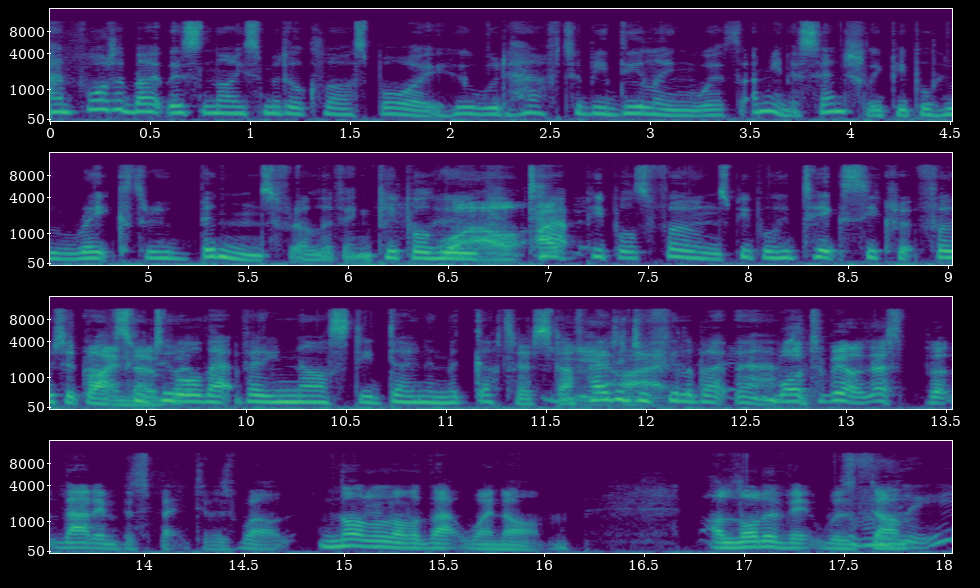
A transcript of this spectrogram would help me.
And what about this nice middle class boy who would have to be dealing with, I mean, essentially people who rake through bins for a living, people who Well, tap I- people's phones, people who take secret photographs, know, who do all that very nasty down in the gutter stuff. How did you I- feel about that? Well, to be honest, let's put that in perspective as well. Not a lot of that went on. A lot of it was Really? done.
